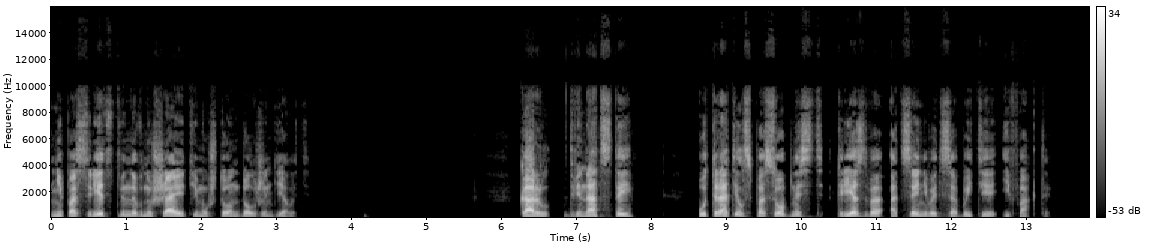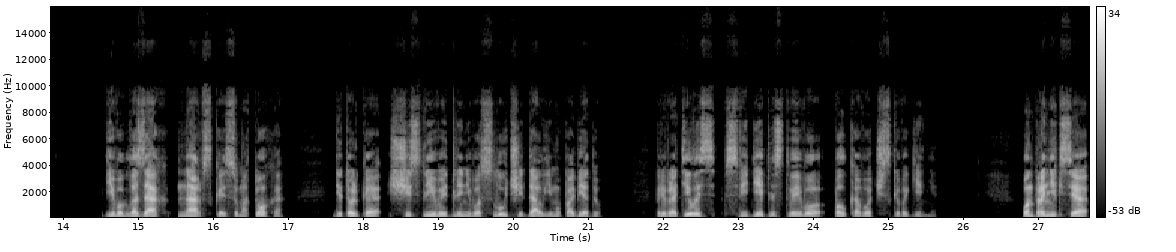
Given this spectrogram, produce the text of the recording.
непосредственно внушает ему, что он должен делать. Карл XII утратил способность трезво оценивать события и факты. В его глазах нарвская суматоха, где только счастливый для него случай дал ему победу, превратилась в свидетельство его полководческого гения. Он проникся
